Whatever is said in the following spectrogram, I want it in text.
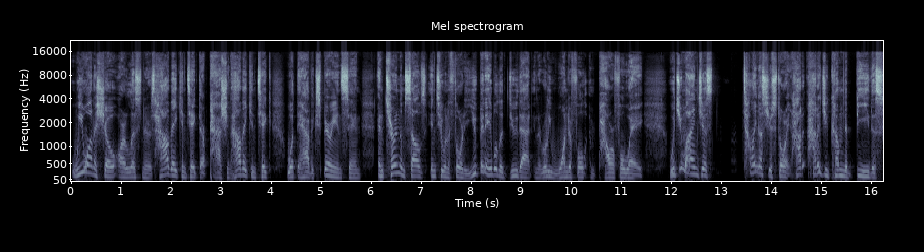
we want to show our listeners how they can take their passion, how they can take what they have experience in and turn themselves into an authority. You've been able to do that in a really wonderful and powerful way. Would you mind just telling us your story? How, how did you come to be this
